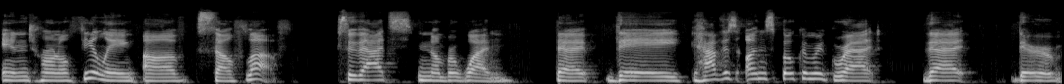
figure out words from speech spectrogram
internal feeling of self-love. So that's number 1 that they have this unspoken regret that they're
